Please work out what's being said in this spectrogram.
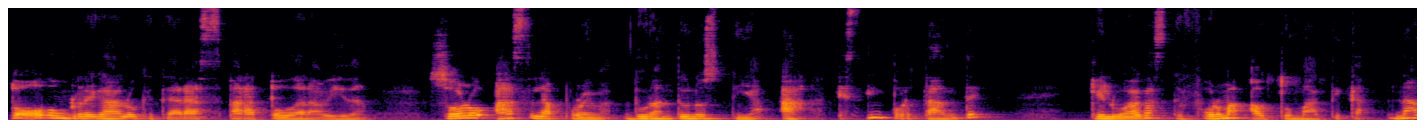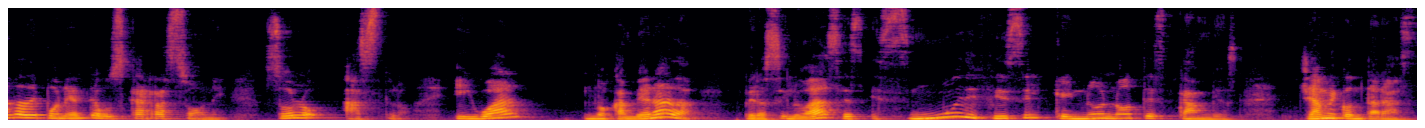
todo un regalo que te harás para toda la vida. Solo haz la prueba durante unos días. Ah, es importante que lo hagas de forma automática. Nada de ponerte a buscar razones. Solo hazlo. Igual no cambia nada, pero si lo haces, es muy difícil que no notes cambios. Ya me contarás.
